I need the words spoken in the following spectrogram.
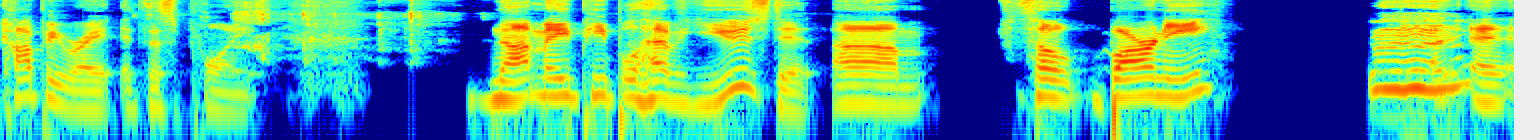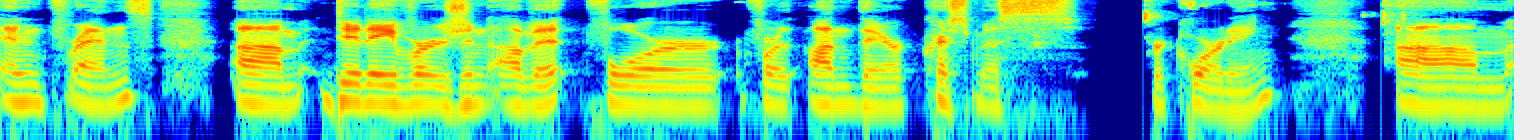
copyright at this point. Not many people have used it. Um, so Barney Mhm. and, and friends um, did a version of it for for on their Christmas recording. Um,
